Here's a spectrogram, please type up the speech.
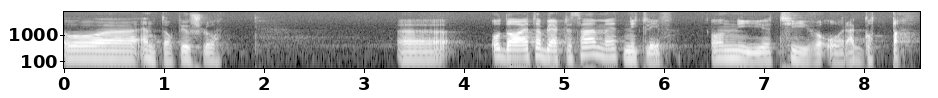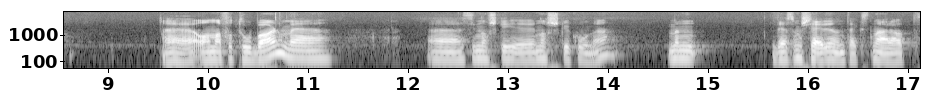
og uh, endte opp i Oslo. og da etablerte seg med et nytt liv. Og nye 20 år er gått, da. og han har fått to barn med sin norske, norske kone. Men det som skjer i denne teksten, er at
